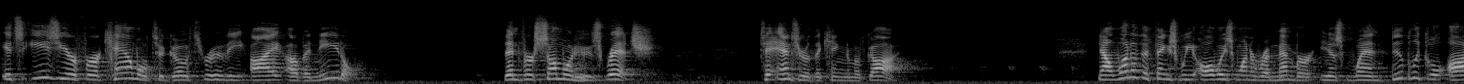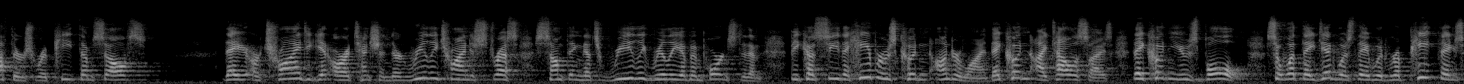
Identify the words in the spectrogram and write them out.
It's easier for a camel to go through the eye of a needle than for someone who's rich to enter the kingdom of God. Now, one of the things we always want to remember is when biblical authors repeat themselves, they are trying to get our attention. They're really trying to stress something that's really, really of importance to them. Because, see, the Hebrews couldn't underline, they couldn't italicize, they couldn't use bold. So, what they did was they would repeat things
